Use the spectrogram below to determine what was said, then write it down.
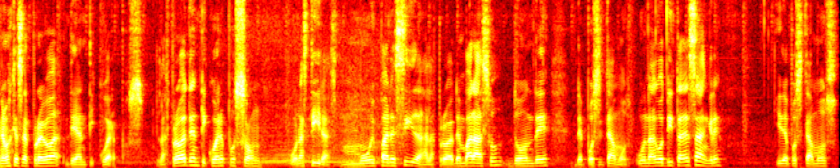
tenemos que hacer prueba de anticuerpos. Las pruebas de anticuerpos son unas tiras muy parecidas a las pruebas de embarazo, donde depositamos una gotita de sangre y depositamos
